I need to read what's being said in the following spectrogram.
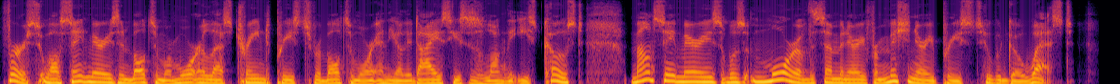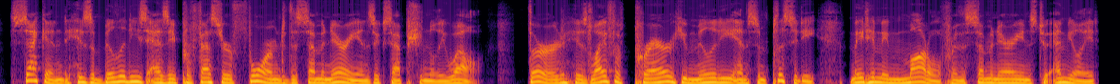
First, while St. Mary's in Baltimore more or less trained priests for Baltimore and the other dioceses along the East Coast, Mount St. Mary's was more of the seminary for missionary priests who would go west. Second, his abilities as a professor formed the seminarians exceptionally well. Third, his life of prayer, humility, and simplicity made him a model for the seminarians to emulate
